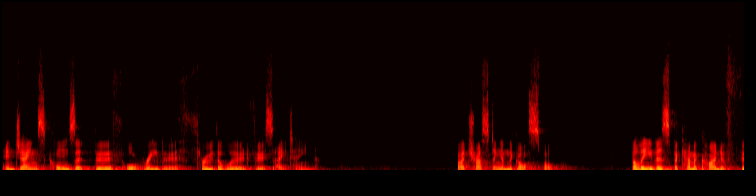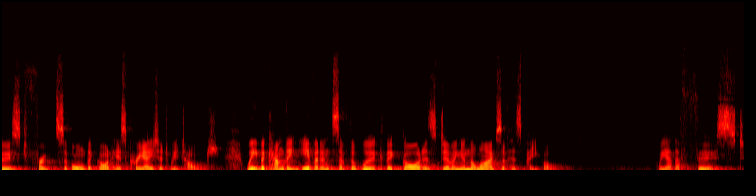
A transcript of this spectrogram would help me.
And James calls it birth or rebirth through the word, verse 18. By trusting in the gospel, believers become a kind of first fruits of all that God has created, we're told. We become the evidence of the work that God is doing in the lives of his people. We are the first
